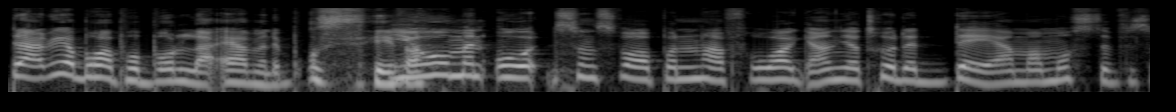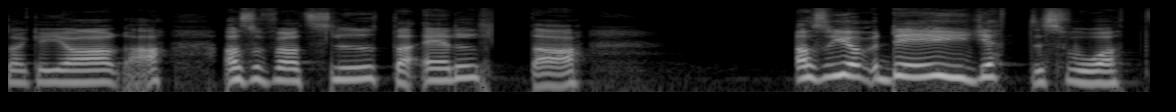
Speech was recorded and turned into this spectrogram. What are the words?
där är jag bra på att bolla även det positiva. Jo men och som svar på den här frågan, jag tror det är det man måste försöka göra. Alltså för att sluta älta. Alltså jag, det är ju jättesvårt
